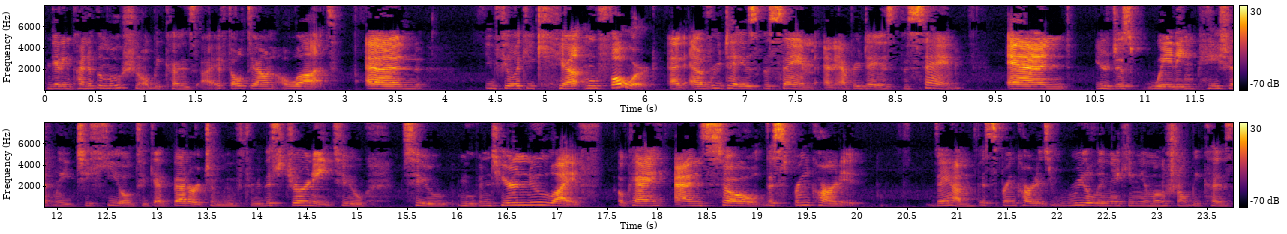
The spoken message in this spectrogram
I'm getting kind of emotional because I felt down a lot, and you feel like you can't move forward, and every day is the same, and every day is the same, and you're just waiting patiently to heal, to get better, to move through this journey, to to move into your new life, okay? And so the spring card, it, damn, this spring card is really making me emotional because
